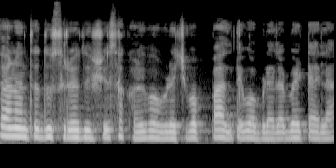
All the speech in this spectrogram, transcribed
त्यानंतर दुसऱ्या दिवशी सकाळी बाबड्याचे पप्पा आलते बाबड्याला भेटायला.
